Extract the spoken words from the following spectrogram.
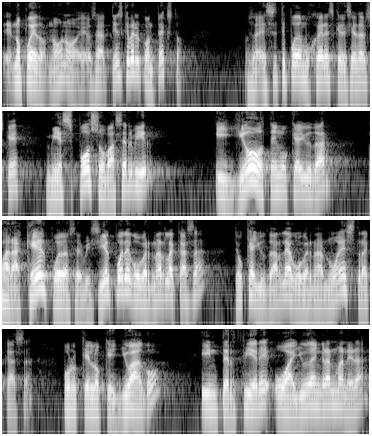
eh, no puedo. No, no, eh, o sea, tienes que ver el contexto. O sea, ese tipo de mujeres que decía, ¿sabes qué? Mi esposo va a servir y yo tengo que ayudar para que él pueda servir. Si él puede gobernar la casa, tengo que ayudarle a gobernar nuestra casa, porque lo que yo hago interfiere o ayuda en gran manera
